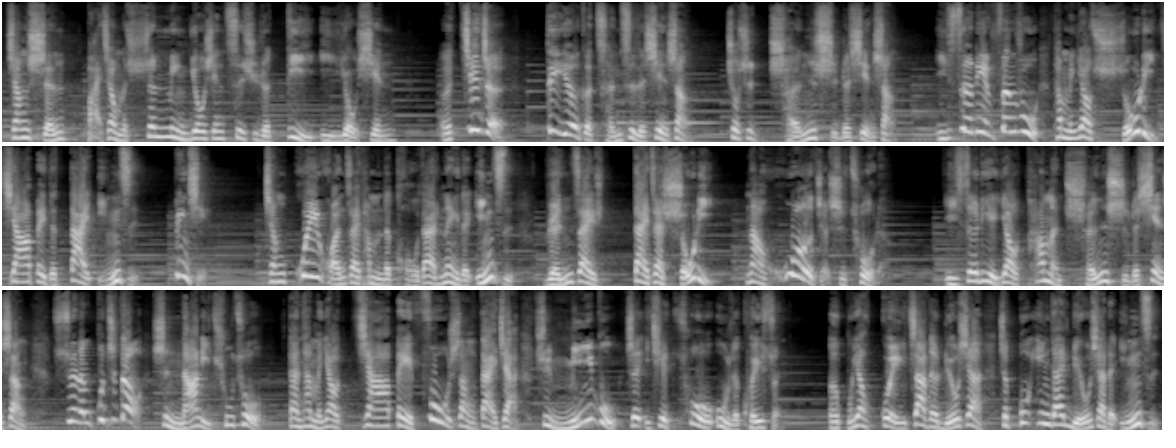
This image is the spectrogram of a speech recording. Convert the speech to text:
将神摆在我们生命优先次序的第一优先。而接着第二个层次的献上，就是诚实的献上。以色列吩咐他们要手里加倍的带银子，并且将归还在他们的口袋内的银子仍在带在手里，那或者是错了。以色列要他们诚实的献上，虽然不知道是哪里出错，但他们要加倍付上代价去弥补这一切错误的亏损，而不要诡诈的留下这不应该留下的银子。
